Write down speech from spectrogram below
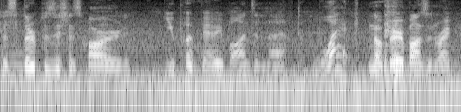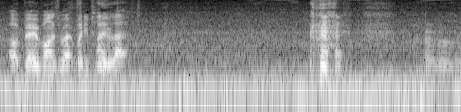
This third position is hard. you put Barry Bonds in left? What? No, Barry Bonds in right. Oh, Barry Bonds right, but he played left. I don't know.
